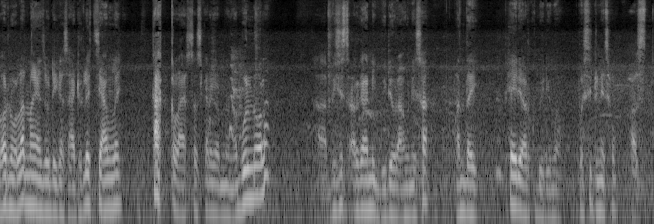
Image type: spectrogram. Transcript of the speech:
गर्नुहोला। नयाँ जोडेका साथीहरूले च्यानललाई टक्क लगाएर सब्सक्राइब गर्नु नभुल्नुहोला अ, विशेष अर्ग्यानिक भिडियोहरू आउनेछ भन्दै फेरि अर्को भिडियोमा बसिदिनेछौँ हस्। त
